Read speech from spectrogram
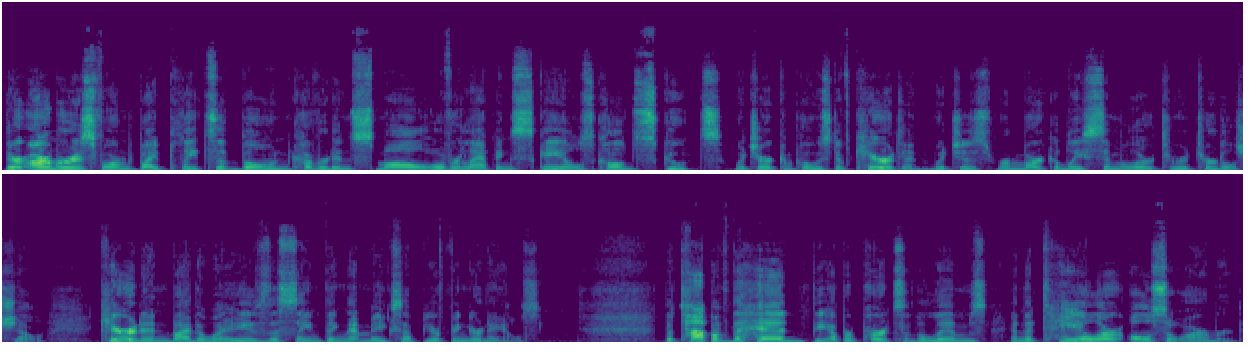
Their armor is formed by plates of bone covered in small overlapping scales called scutes, which are composed of keratin, which is remarkably similar to a turtle shell. Keratin, by the way, is the same thing that makes up your fingernails. The top of the head, the upper parts of the limbs, and the tail are also armored.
